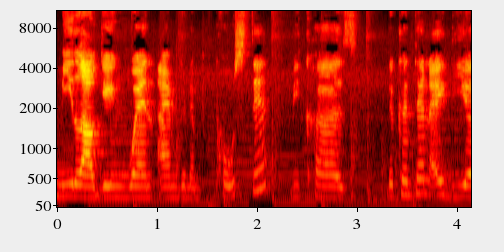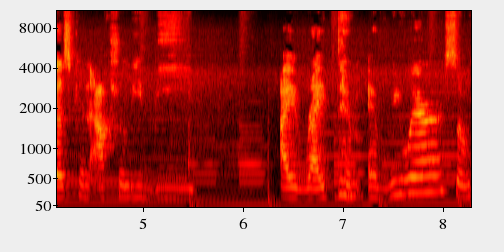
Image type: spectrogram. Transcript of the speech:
me logging when I'm gonna post it because the content ideas can actually be I write them everywhere. So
